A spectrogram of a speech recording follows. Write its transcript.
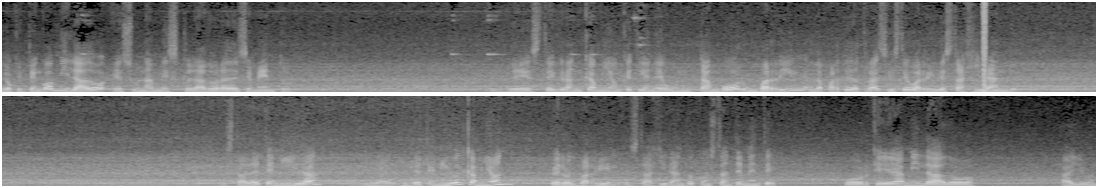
lo que tengo a mi lado es una mezcladora de cemento de este gran camión que tiene un tambor, un barril en la parte de atrás y este barril está girando. Está detenida, detenido el camión, pero el barril está girando constantemente porque a mi lado hay, un,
